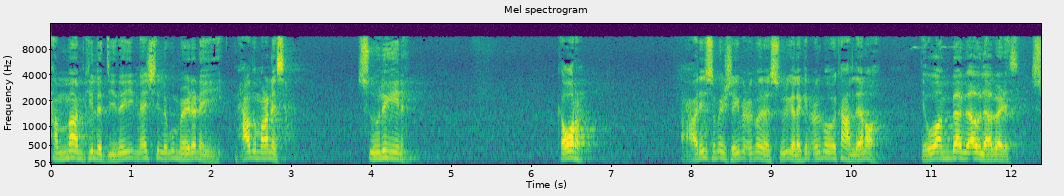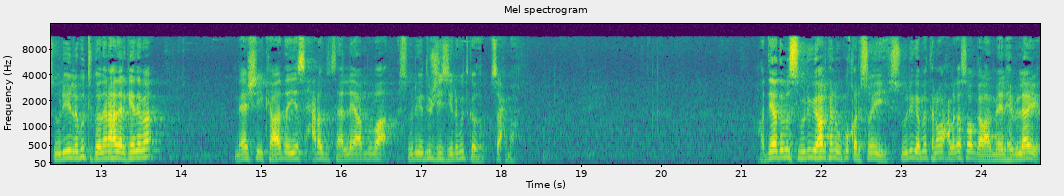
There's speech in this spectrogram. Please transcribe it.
xamaamkii la diiday meeshii lagu meydhanayey maxaad u maranaysaa? Suuligiina. Ka waran axaadiistu may sheegin culimada suuliga laakiin culimadu way ka hadleenoo dee waa min baabi awlaa ba suuliyi lagu tukadana hadalkeedaba meeshii kaadada iyo saxaradu taalle amaba suuliga dushiisii lagu tukado sax maa haddii haddaba suuliga halkan uu ku qarsoon yahay suuliga matalan waxaa laga soo galaa meel heblaayo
